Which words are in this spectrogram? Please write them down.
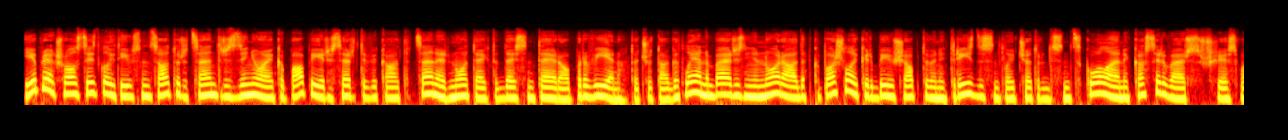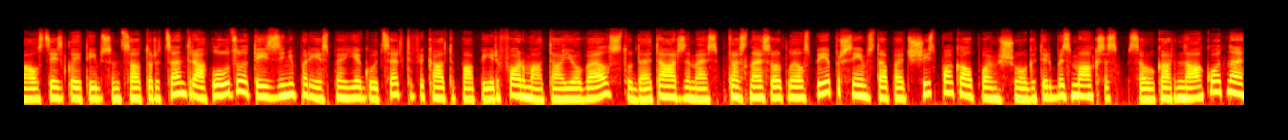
Iepriekš valsts izglītības un satura centrs ziņoja, ka papīra certifikāta cena ir noteikta 10 eiro par vienu, taču tagad Liena Bērziņa norāda, ka pašlaik ir bijuši aptuveni 30 līdz 40 skolēni, kas ir vērsušies valsts izglītības un satura centrā, lūdzot izziņu par iespēju iegūt certifikātu papīra formātā, jo vēlas studēt ārzemēs. Tas nesot liels pieprasījums, tāpēc šis pakalpojums šogad ir bez maksas. Savukārt nākotnē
